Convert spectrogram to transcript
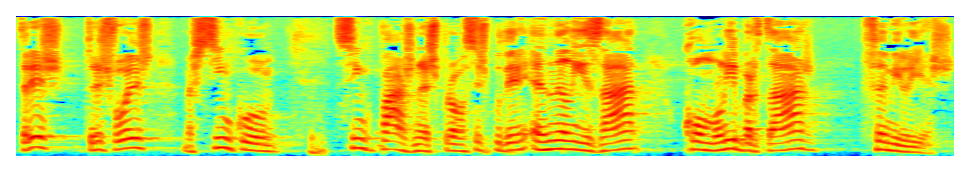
três, três folhas, mas cinco, cinco páginas para vocês poderem analisar como libertar famílias.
